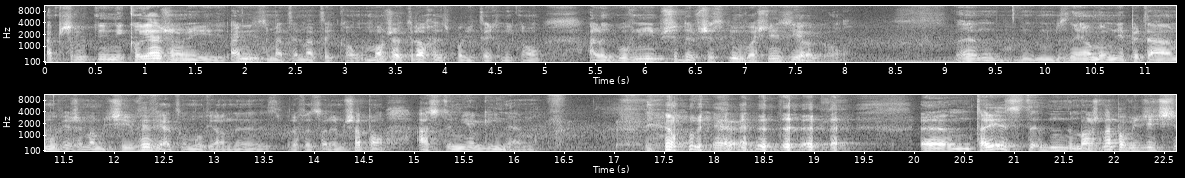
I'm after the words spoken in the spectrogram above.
absolutnie nie kojarzą jej ani z matematyką, może trochę z politechniką, ale głównie i przede wszystkim właśnie z jogą. Znajomy mnie pyta, mówię, że mam dzisiaj wywiad umówiony z profesorem Szopą, a z tym joginem. Ja mówię, To jest, można powiedzieć,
